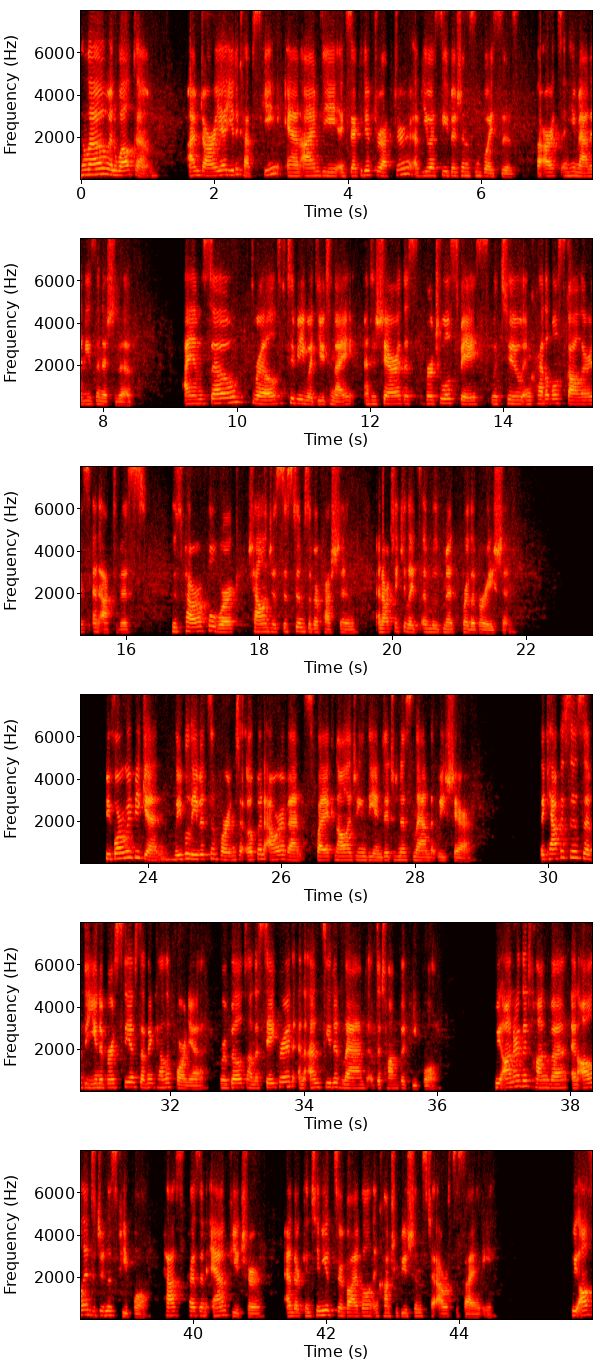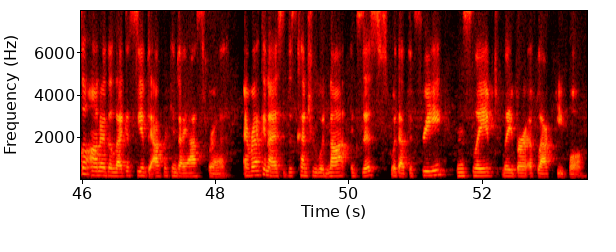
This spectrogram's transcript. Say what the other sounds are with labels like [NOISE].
Hello and welcome. I'm Daria Yudacufski, and I'm the Executive Director of USC Visions and Voices, the Arts and Humanities Initiative. I am so thrilled to be with you tonight and to share this virtual space with two incredible scholars and activists whose powerful work challenges systems of oppression and articulates a movement for liberation. Before we begin, we believe it's important to open our events by acknowledging the indigenous land that we share. The campuses of the University of Southern California were built on the sacred and unceded land of the Tongva people. We honor the Tongva and all indigenous people, past, present, and future, and their continued survival and contributions to our society. We also honor the legacy of the African diaspora and recognize that this country would not exist without the free, enslaved labor of Black people.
